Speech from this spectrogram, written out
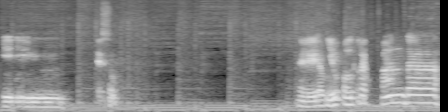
Y eso. Eh, y otras bandas,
